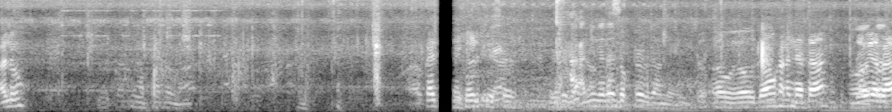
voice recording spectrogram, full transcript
हॅलो. काय हो, हो, दवाखान्यात आता. जाऊया का?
